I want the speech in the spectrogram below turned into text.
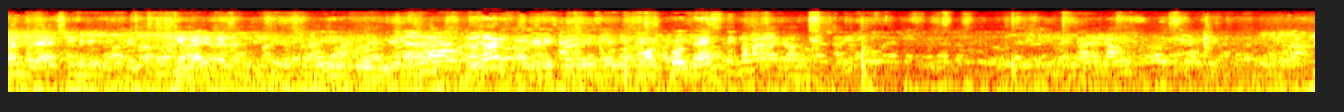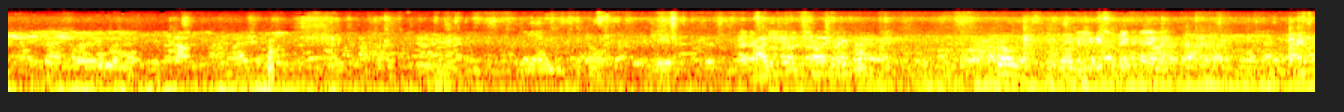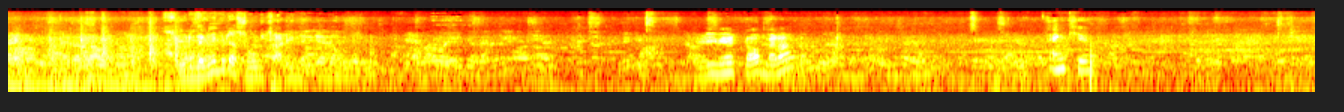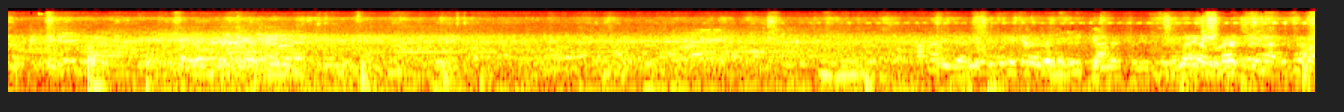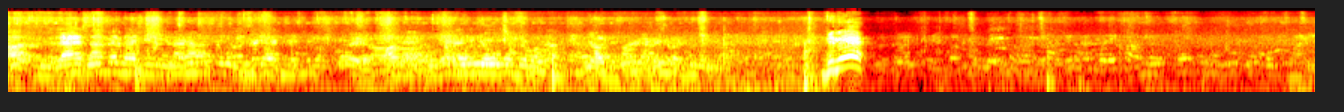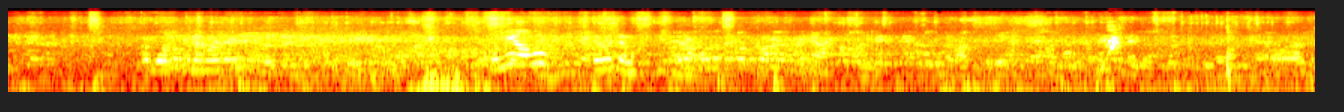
बंद हो जाएगा छह महीने के लिए कैमरा देखिए आपको ड्रेस देखना मैडम। सूट देखने बेटा सूट साड़ी ले readymade top madam thank you लहसन से विनय! मम्मी आओ। चलो चलो।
